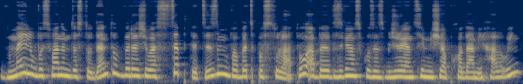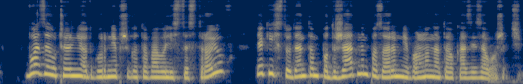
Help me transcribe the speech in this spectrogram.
w mailu wysłanym do studentów wyraziła sceptycyzm wobec postulatu, aby w związku ze zbliżającymi się obchodami Halloween władze uczelni odgórnie przygotowały listę strojów, jakich studentom pod żadnym pozorem nie wolno na tę okazję założyć.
